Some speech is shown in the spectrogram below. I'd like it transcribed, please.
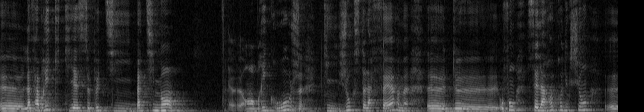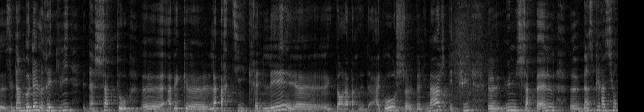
Euh, la fabrique qui est ce petit bâtiment en briques rouges qui jouxte la ferme. de, au fond, c'est la reproduction euh, c'est un modèle réduit d'un château euh, avec euh, la partie crénelée dans la à gauche de l'image et puis une chapelle d'inspiration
